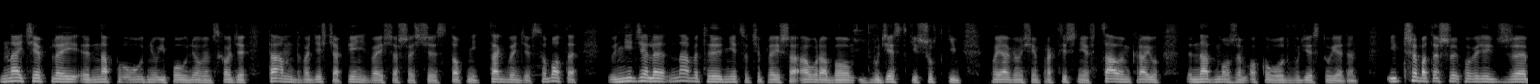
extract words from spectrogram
najcieplej na południu i południowym wschodzie, tam 25-26 stopni, tak będzie w sobotę. W niedzielę nawet y, nieco cieplejsza aura, bo 26 pojawią się praktycznie w całym kraju, nad morzem około 21. I trzeba też y, powiedzieć, że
